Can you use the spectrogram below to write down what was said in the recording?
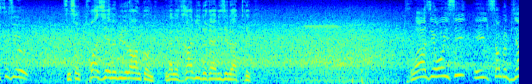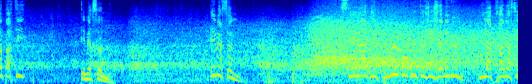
ses yeux. C'est son troisième but de la rencontre. Il a l'air ravi de réaliser le hat-trick. 3-0 ici et il semble bien parti. Emerson. Emerson. C'est l'un des plus beaux buts que j'ai jamais vus. Il a traversé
